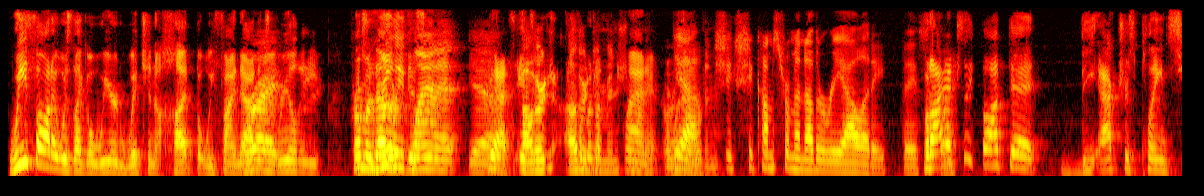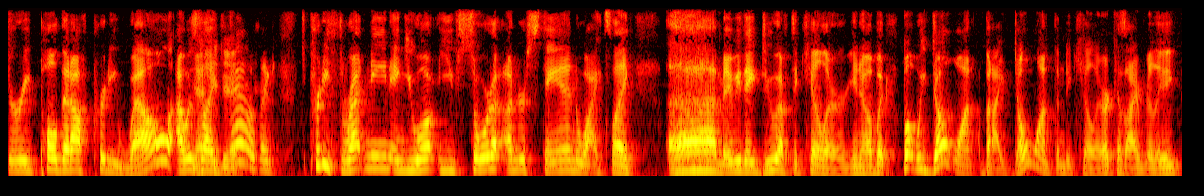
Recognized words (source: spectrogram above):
We thought it was like a weird witch in a hut, but we find out Right. it's really from it's another really this- planet. yeah. yeah, it's, it's Other- from other dimension planet or or Yeah, whatever. she she comes from another reality, basically. But I actually thought that the actress playing Suri pulled that off pretty well. I was Yes, like, yeah, I was like, it's pretty threatening, and you are, you sort of understand why it's like, uh, maybe they do have to kill her, you know. But but we don't want, but I don't want them to kill her because I really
